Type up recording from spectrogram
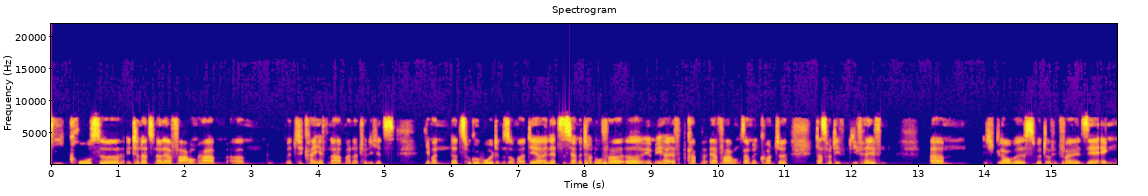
die große internationale Erfahrung haben. Ähm, mit Kai Heffner hat man natürlich jetzt jemanden dazugeholt im Sommer, der letztes Jahr mit Hannover äh, im EHF Cup Erfahrung sammeln konnte. Das wird definitiv helfen. Ähm, ich glaube, es wird auf jeden Fall sehr eng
